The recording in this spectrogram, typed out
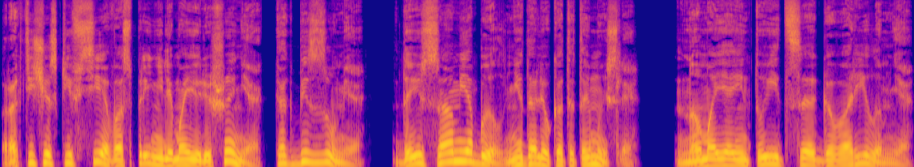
Практически все восприняли мое решение как безумие, да и сам я был недалек от этой мысли. Но моя интуиция говорила мне,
